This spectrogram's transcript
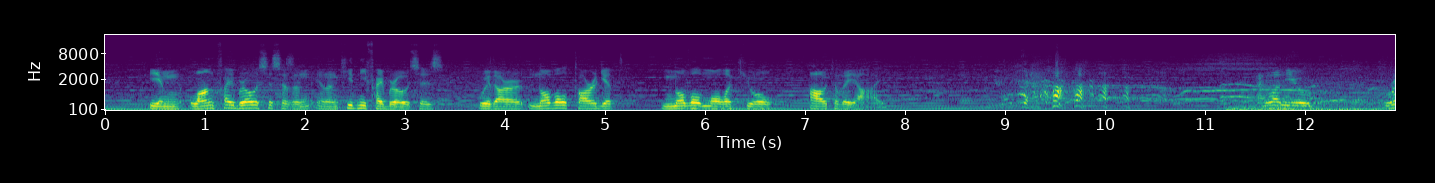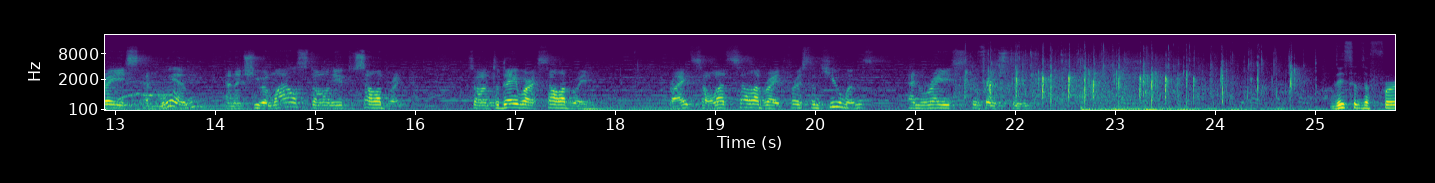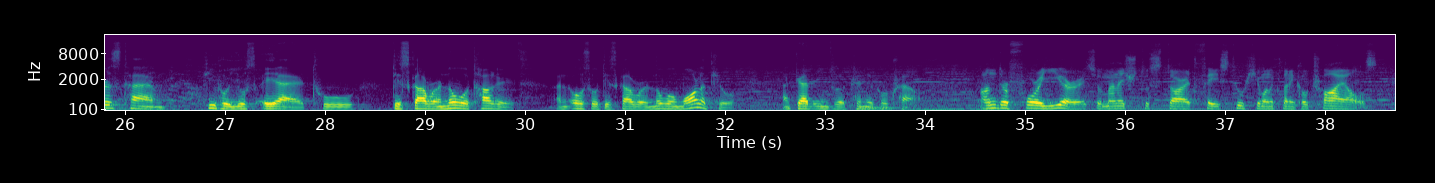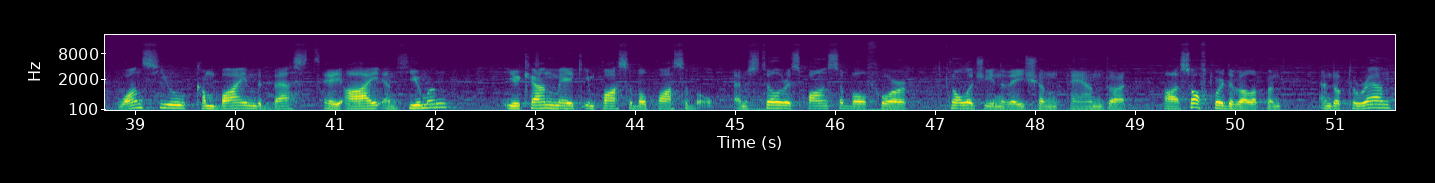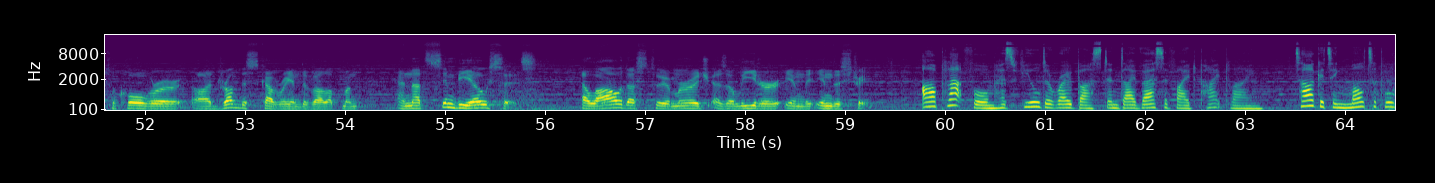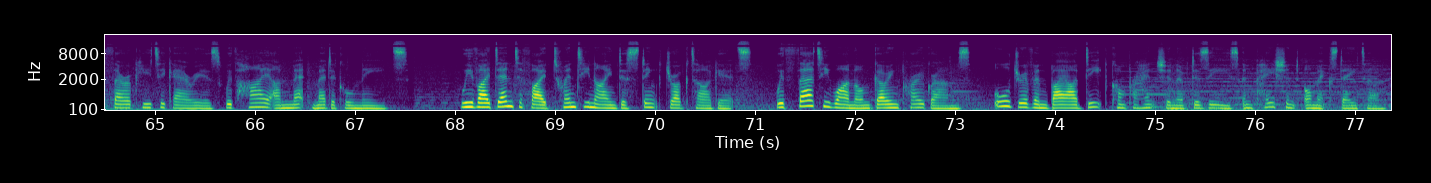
in lung fibrosis and in kidney fibrosis with our novel target, novel molecule out of AI. and when you race and win and achieve a milestone, you need to celebrate. So today we're celebrating, right? So let's celebrate first in humans and race to phase two. This is the first time people use AI to discover novel targets and also discover novel molecule and get into a clinical trial. Under four years, we managed to start phase two human clinical trials. Once you combine the best AI and human, you can make impossible possible. I'm still responsible for technology innovation and uh, uh, software development, and Dr. Ren took over uh, drug discovery and development, and that symbiosis allowed us to emerge as a leader in the industry. Our platform has fueled a robust and diversified pipeline, targeting multiple therapeutic areas with high unmet medical needs. We've identified 29 distinct drug targets, with 31 ongoing programs, all driven by our deep comprehension of disease and patient omics data.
